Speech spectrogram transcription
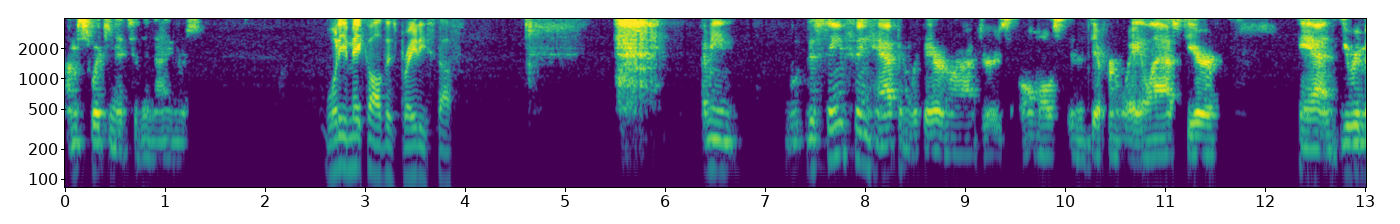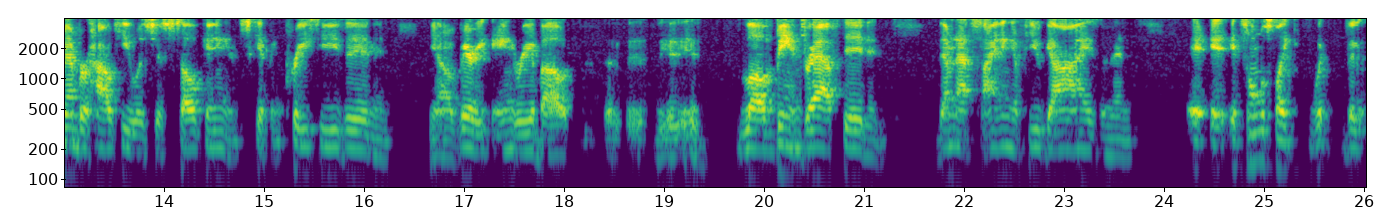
I'm switching it to the Niners. What do you make all this Brady stuff? I mean, the same thing happened with Aaron Rodgers almost in a different way last year. And you remember how he was just sulking and skipping preseason and, you know, very angry about the, the, his love being drafted and them not signing a few guys. And then it, it, it's almost like what the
